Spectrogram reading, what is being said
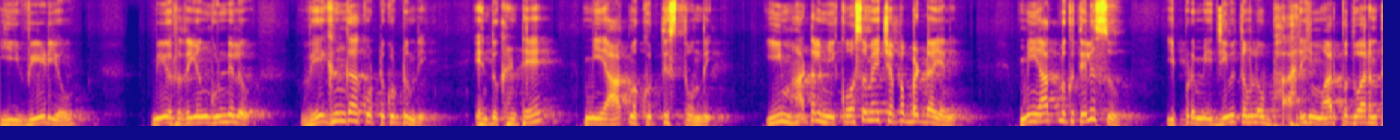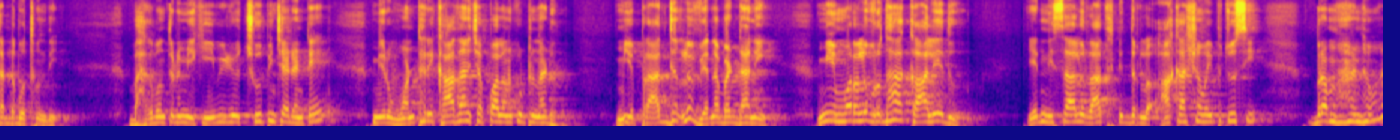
ఈ వీడియో మీ హృదయం గుండెలో వేగంగా కొట్టుకుంటుంది. ఎందుకంటే మీ ఆత్మ గుర్తిస్తుంది. ఈ మాటలు మీకోసమే చెప్పబడ్డాయని. మీ ఆత్మకు తెలుసు ఇప్పుడు మీ జీవితంలో భారీ మార్పు ద్వారం తడ్డబోతుంది భగవంతుడు మీకు ఈ వీడియో చూపించాడంటే మీరు ఒంటరి కాదని చెప్పాలనుకుంటున్నాడు. మీ ప్రార్థనలు వినబడ్డాని. మీ మొరలు వృధా కాలేదు. ఎన్నిసార్లు రాత్రి నిద్రలో ఆకాశం వైపు చూసి బ్రహ్మాండమా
